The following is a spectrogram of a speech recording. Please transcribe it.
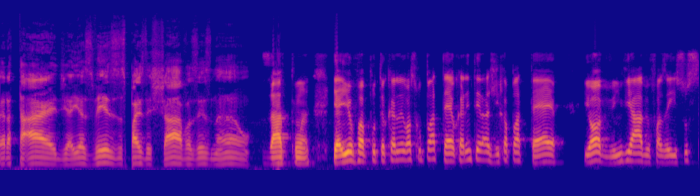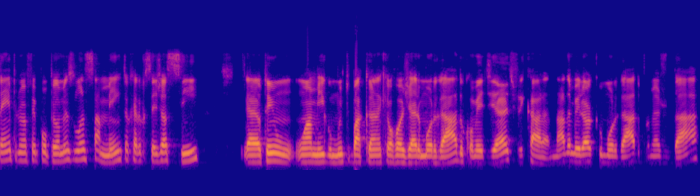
era tarde, aí às vezes os pais deixavam, às vezes não. Exato, mano. E aí eu falo, puta, eu quero um negócio com plateia, eu quero interagir com a plateia. E óbvio, inviável fazer isso sempre, mas eu falei, pô, pelo menos o lançamento eu quero que seja assim. É, eu tenho um, um, amigo muito bacana que é o Rogério Morgado, comediante. Falei, cara, nada melhor que o Morgado para me ajudar,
